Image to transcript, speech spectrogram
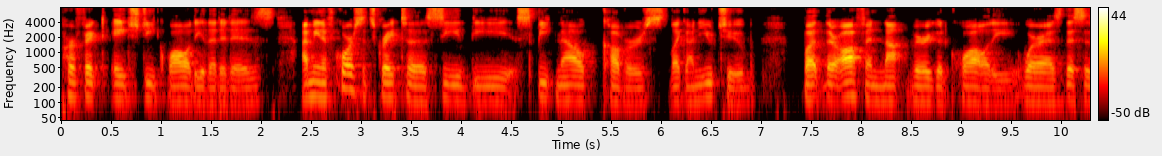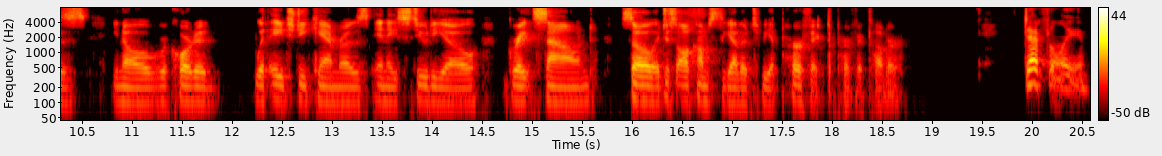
perfect HD quality that it is. I mean, of course, it's great to see the Speak Now covers like on YouTube, but they're often not very good quality. Whereas this is, you know, recorded with HD cameras in a studio, great sound. So it just all comes together to be a perfect, perfect cover. Definitely.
